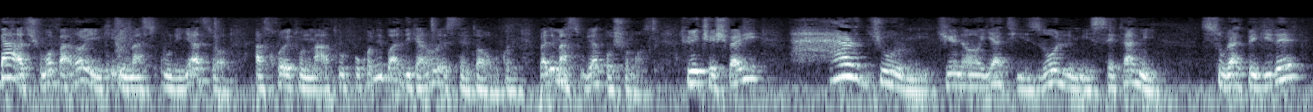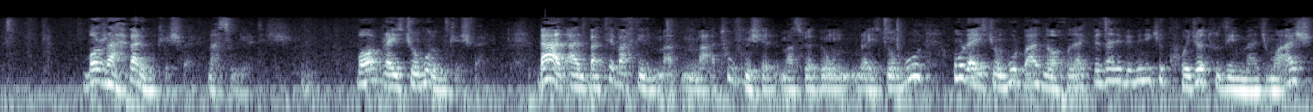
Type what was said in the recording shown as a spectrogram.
بعد شما برای اینکه این مسئولیت را از خودتون معطوف بکنید باید دیگران رو استنتاق بکنید. ولی مسئولیت با شماست. توی کشوری هر جرمی جنایتی ظلمی ستمی صورت بگیره با رهبر اون کشور مسئولیتش. با رئیس جمهور اون کشور. بعد البته وقتی معطوف میشه مسئولیت به اون رئیس جمهور اون رئیس جمهور باید ناخونک بزنه ببینه که کجا تو زیر مجموعش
